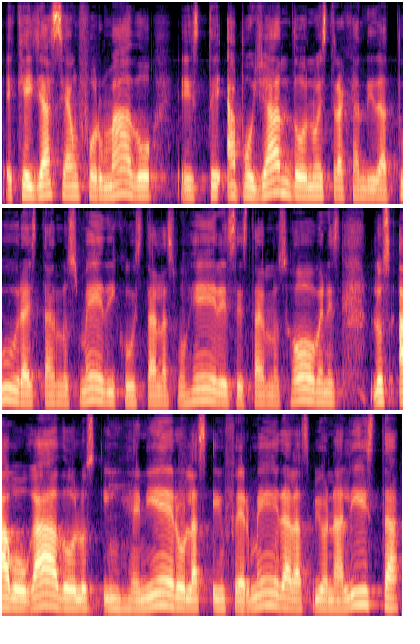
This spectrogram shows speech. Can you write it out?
eh, que ya se han formado este, apoyando nuestra candidatura, están los médicos, están las mujeres, están los jóvenes, los abogados, los ingenieros, las enfermeras, las bionalistas,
